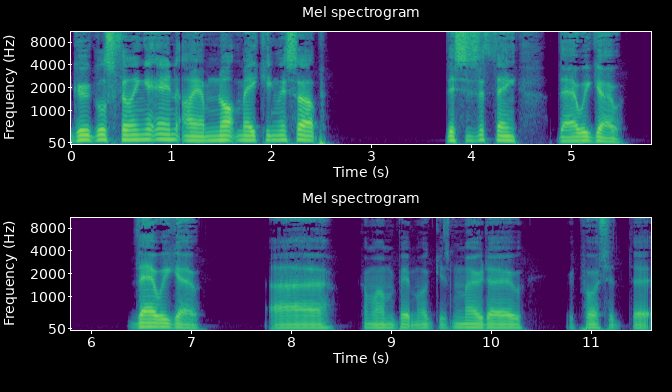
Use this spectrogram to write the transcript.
Google's filling it in. I am not making this up. This is the thing. There we go. There we go. Uh, come on, bit more. Gizmodo reported that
